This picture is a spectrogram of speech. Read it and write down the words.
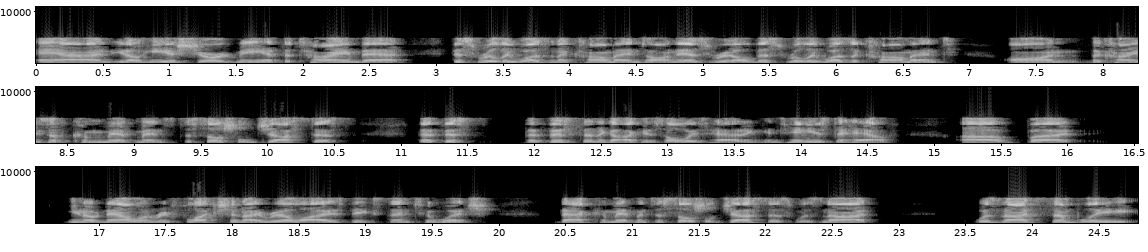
and you know, he assured me at the time that this really wasn't a comment on Israel. This really was a comment on the kinds of commitments to social justice that this that this synagogue has always had and continues to have. Uh, but you know, now in reflection, I realize the extent to which that commitment to social justice was not was not simply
